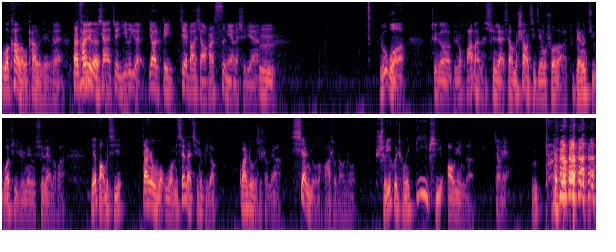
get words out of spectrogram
我看了我看了这个，对，但他这个你想想这一个月，要是给这帮小孩四年的时间，嗯，如果这个比如说滑板的训练，像我们上期节目说的啊，就变成举国体制那种训练的话，也保不齐。但是我我们现在其实比较关注的是什么呀？现有的滑手当中，谁会成为第一批奥运的教练，嗯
